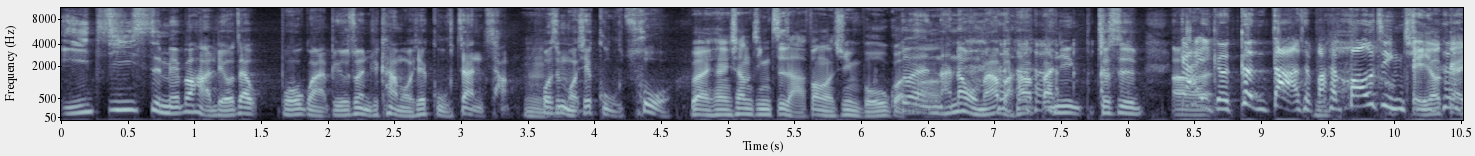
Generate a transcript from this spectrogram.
遗迹是没办法留在博物馆，比如说你去看某些古战场，嗯、或是某些古厝，不然看像金字塔放得进博物馆。对，难道我们要把它搬进，就是盖、呃、一个更大的，把它包进去？欸、要盖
